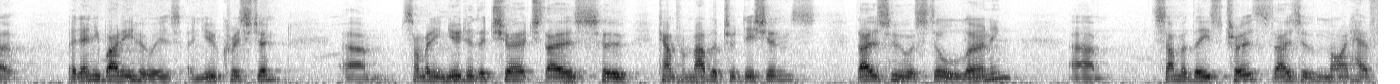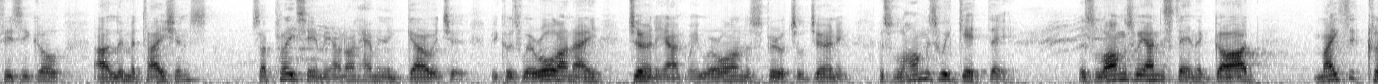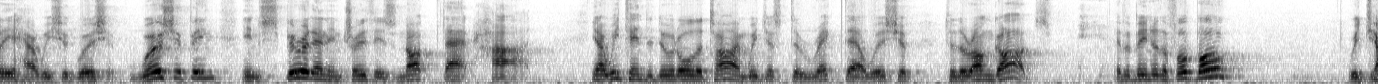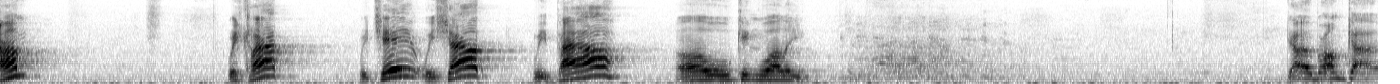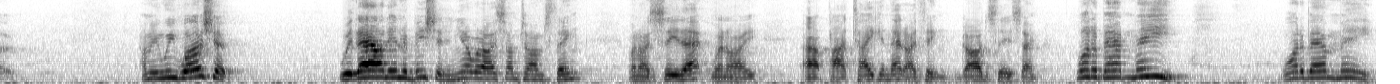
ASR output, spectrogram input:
at anybody who is a new Christian, um, somebody new to the church, those who come from other traditions, those who are still learning um, some of these truths, those who might have physical uh, limitations. So please hear me. I'm not having a go at you because we're all on a journey, aren't we? We're all on a spiritual journey. As long as we get there, as long as we understand that God makes it clear how we should worship. Worshipping in spirit and in truth is not that hard. You know, we tend to do it all the time. We just direct our worship to the wrong gods. Ever been to the football? We jump, we clap, we cheer, we shout, we bow. Oh, King Wally. Go Bronco. I mean, we worship without inhibition. And you know what I sometimes think when I see that, when I uh, partake in that, I think God's there saying, What about me? What about me?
